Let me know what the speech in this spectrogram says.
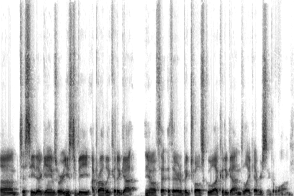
um, to see their games where it used to be i probably could have got you know, if, if they're at a Big 12 school, I could have gotten to like every single one.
